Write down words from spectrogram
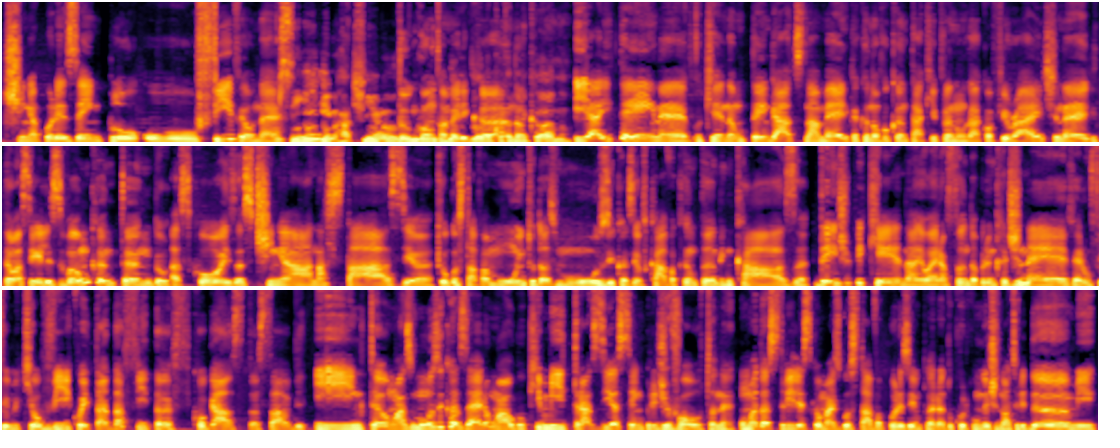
tinha, por exemplo, o Fível, né? Sim, o ratinho. Do conto Do, americano. conto americano. E aí tem, né? Porque não tem gatos na América, que eu não vou cantar aqui pra não dar copyright, né? Então, assim, eles vão cantando as coisas. Tinha a Anastasia, que eu gostava muito das músicas, eu ficava cantando em casa. Desde pequena, eu era fã da Branca de Neve, era um filme que eu vi, coitado da fita, ficou gasta, sabe? E então as músicas eram algo que me trazia sempre de volta, né? Uma das trilhas que eu mais gostava, por exemplo, era do Corcunda de Notre Dame,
